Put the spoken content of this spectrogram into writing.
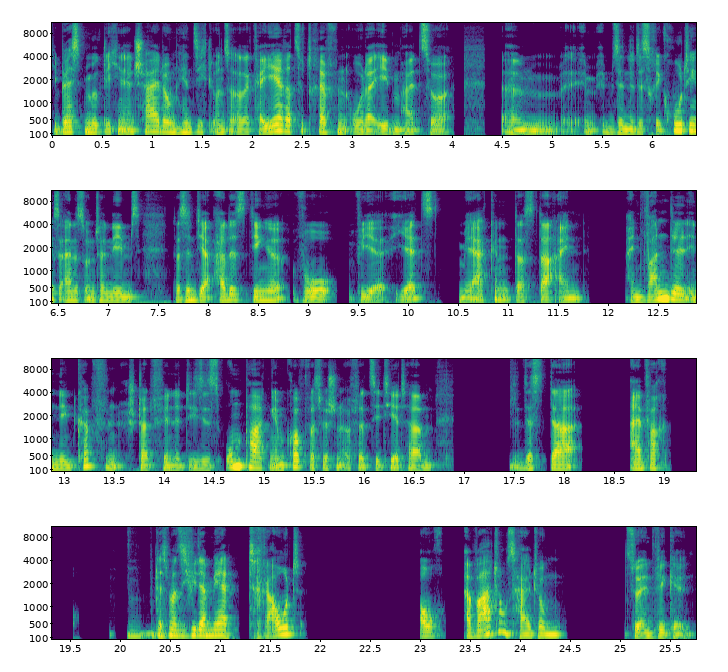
die bestmöglichen Entscheidungen hinsichtlich unserer Karriere zu treffen oder eben halt zur, ähm, im, im Sinne des Recruitings eines Unternehmens. Das sind ja alles Dinge, wo wir jetzt merken, dass da ein, ein Wandel in den Köpfen stattfindet, dieses Umparken im Kopf, was wir schon öfter zitiert haben, dass da einfach, dass man sich wieder mehr traut, auch Erwartungshaltungen zu entwickeln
